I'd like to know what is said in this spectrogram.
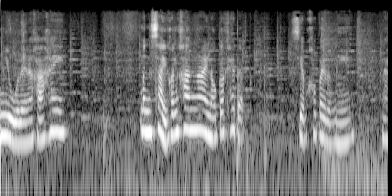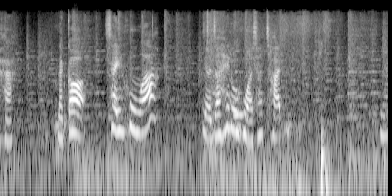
ำอยู่เลยนะคะ ให้ มันใส่ค่อนข้างง่ายเนาะก็แค่แบบเสียบเข้าไปแบบนี้นะคะ แล้วก็ใส่หัว เดี๋ยวจะให้ดูหัวชัดๆนี่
